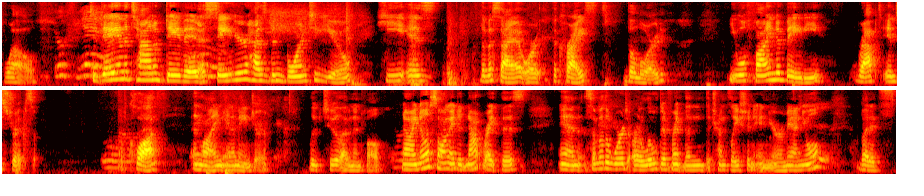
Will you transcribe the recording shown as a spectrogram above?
12. Today in the town of David, a Savior has been born to you. He is the Messiah or the Christ, the Lord. You will find a baby wrapped in strips of cloth and lying in a manger. Luke 2 11 and 12. Now, I know a song, I did not write this, and some of the words are a little different than the translation in your manual, but it's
